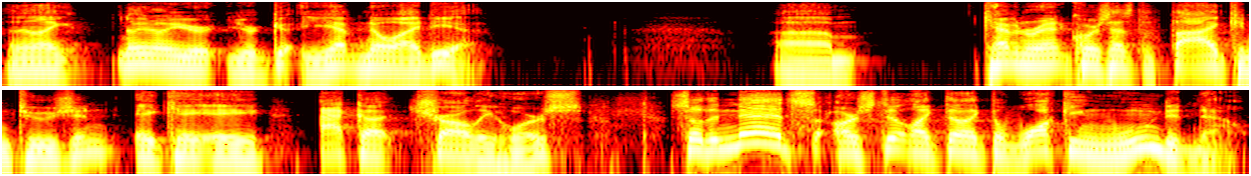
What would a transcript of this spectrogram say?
and they're like, no, no, you're you're good. You have no idea. Um, Kevin Durant, of course, has the thigh contusion, aka ACA Charlie horse. So the Nets are still like they're like the walking wounded now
